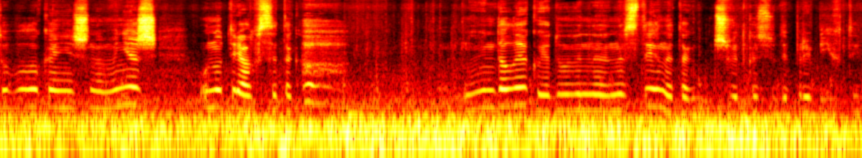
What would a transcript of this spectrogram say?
то було, звісно, мені аж у нутрях все так. Ну він далеко, я думаю, він не, не встигне так швидко сюди прибігти.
